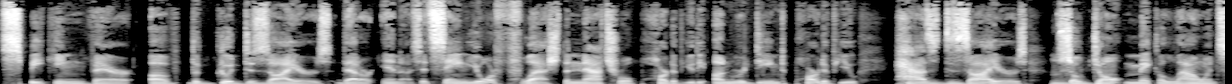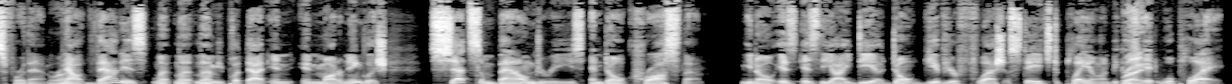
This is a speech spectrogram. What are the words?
speaking there of the good desires that are in us. It's saying your flesh, the natural part of you, the unredeemed part of you, has desires, hmm. so don't make allowance for them. Right. Now, that is, let, let, let me put that in, in modern English. Set some boundaries and don't cross them. You know, is is the idea. Don't give your flesh a stage to play on because Right. it will play.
